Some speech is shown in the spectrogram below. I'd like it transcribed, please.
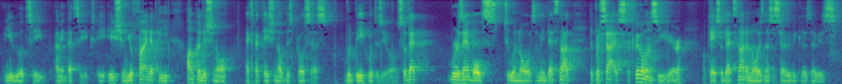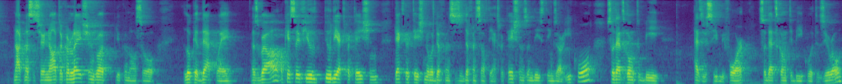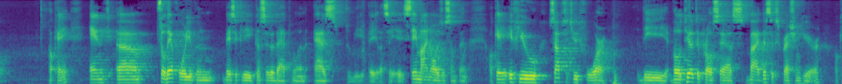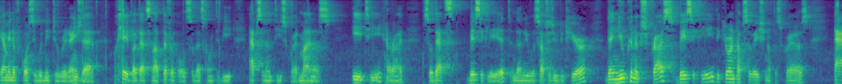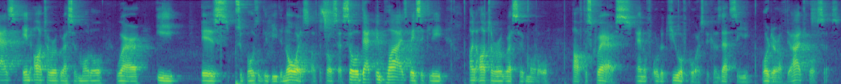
you would see. I mean, that's the issue, and you'll find that the unconditional expectation of this process would be equal to zero. So that resembles to a noise. I mean, that's not the precise equivalency here. Okay, so that's not a noise necessarily because there is not necessarily an autocorrelation, but you can also look at that way as well. Okay, so if you do the expectation, the expectation of a difference is a difference of the expectations, and these things are equal. So that's going to be, as you've seen before, so that's going to be equal to zero. Okay, and um, so therefore you can basically consider that one as to be a let's say a semi noise or something. Okay, if you substitute for the volatility process by this expression here, okay, I mean of course you would need to rearrange that Okay, but that's not difficult, so that's going to be epsilon t squared minus et, all right? So that's basically it, and then you will substitute it here. Then you can express basically the current observation of the squares as an autoregressive model where E is supposedly be the noise of the process. So that implies basically an autoregressive model of the squares and of order q, of course, because that's the order of the arch process.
